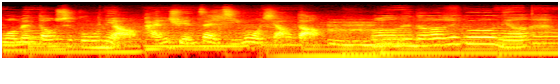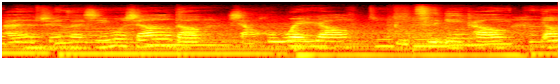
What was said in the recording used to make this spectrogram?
我们都是孤鸟，盘旋在寂寞小岛。嗯、我们都是孤鸟，盘旋在寂寞小岛，相互围绕，彼此依靠，要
